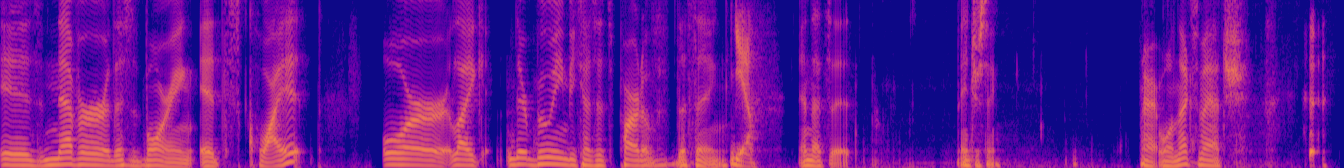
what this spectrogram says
is never this is boring. It's quiet, or like they're booing because it's part of the thing, yeah. and that's it. Interesting. All right. Well, next match.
